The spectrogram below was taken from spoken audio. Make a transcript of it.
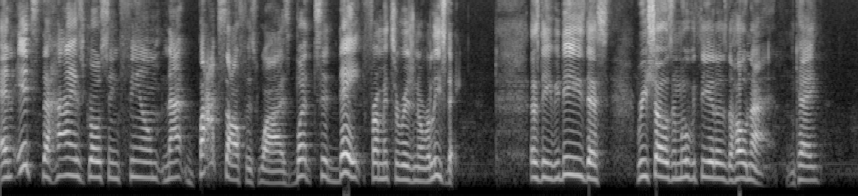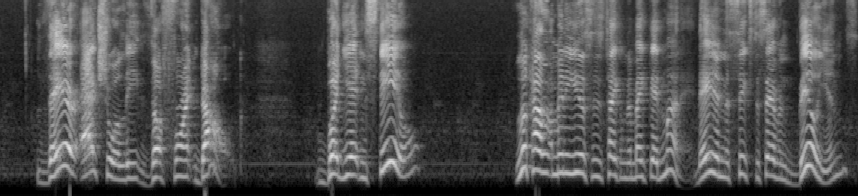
and it's the highest grossing film, not box office wise, but to date from its original release date. That's DVDs, that's reshows in movie theaters, the whole nine. Okay? They're actually the front dog. But yet and still, look how many years it's taken to make that money. They in the six to seven billions.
